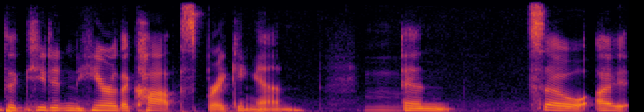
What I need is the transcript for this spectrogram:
the, he didn't hear the cops breaking in, mm. and so I,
